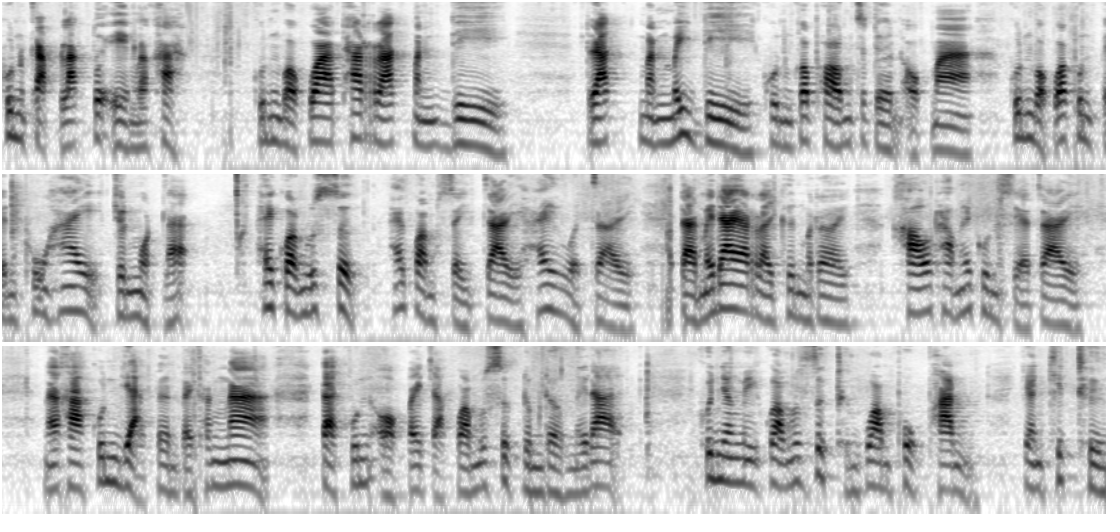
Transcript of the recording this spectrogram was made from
คุณกลับรักตัวเองแล้วค่ะ คุณบอกว่าถ้ารักมันดี รักมันไม่ดี คุณก็พร้อมจะเดินออกมา คุณบอกว่าคุณเป็นผู้ให้จนหมดแล้วให้ความรู้สึกให้ความใส่ใจให้หัวใจ แต่ไม่ได้อะไรขึ้นมาเลย เขาทำให้คุณเสียใจ นะคะ คุณอยากเดินไปข้างหน้า แต่คุณออกไปจากความรู้สึกเดิมๆไม่ได้ คุณยังมีความรู้สึกถึงความผูกพันยังคิดถึง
